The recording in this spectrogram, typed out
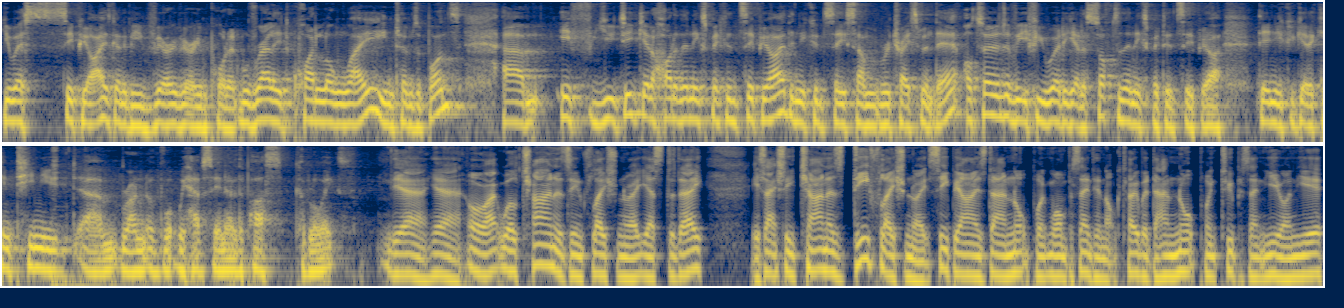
US CPI is going to be very, very important. We've rallied quite a long way in terms of bonds. Um, if you did get a hotter than expected CPI, then you could see some retracement there. Alternatively, if you were to get a softer than expected CPI, then you could get a continued um, run of what we have seen over the past couple of weeks. Yeah, yeah. All right. Well, China's inflation rate yesterday is actually China's deflation rate. CPI is down 0.1% in October, down 0.2% year on year.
